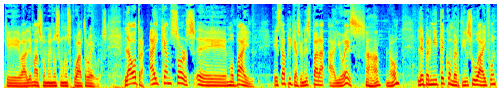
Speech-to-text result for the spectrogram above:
que vale más o menos unos 4 euros. La otra, iCam Source eh, Mobile. Esta aplicación es para iOS, ¿no? Le permite convertir su iPhone,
